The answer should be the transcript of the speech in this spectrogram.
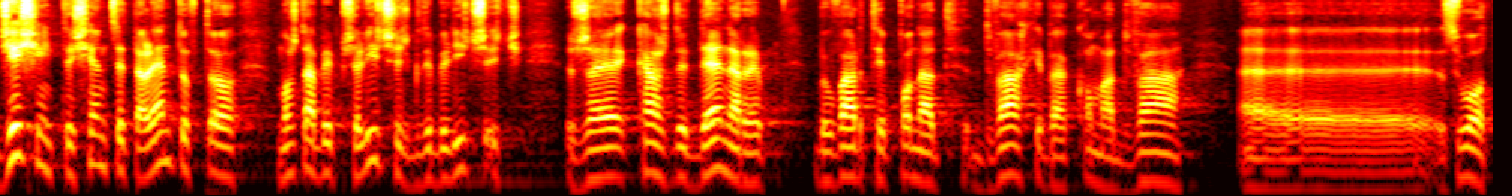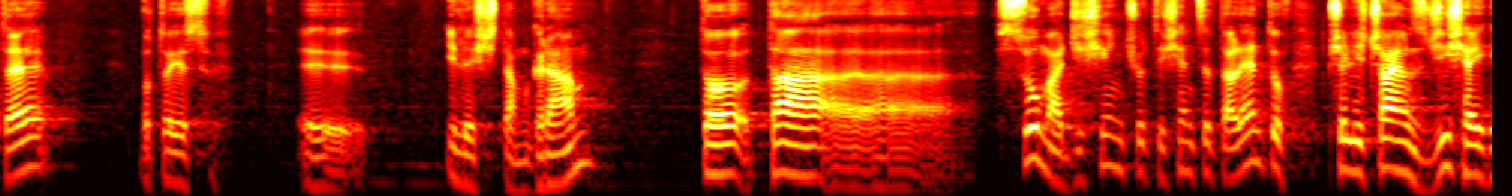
10 tysięcy talentów to można by przeliczyć, gdyby liczyć, że każdy denar był warty ponad 2 chyba 2 e, złote, bo to jest ileś tam gram, to ta e, suma 10 tysięcy talentów, przeliczając dzisiaj,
